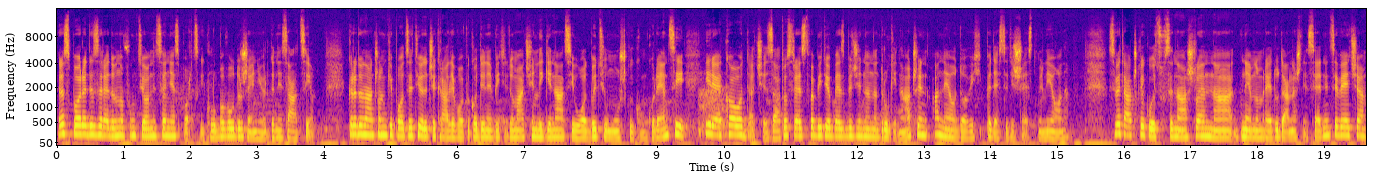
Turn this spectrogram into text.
rasporede za redovno funkcionisanje sportskih klubova, udruženja i organizacija. Gradonačelnik je podsjetio da će Kraljevo ove godine biti domaćin Lige nacije u odbojci u muškoj konkurenciji i rekao da će zato sredstva biti obezbeđena na drugi način, a ne od ovih 56 miliona. Sve tačke koje su se našle na dnevnom redu današnje sednice veća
